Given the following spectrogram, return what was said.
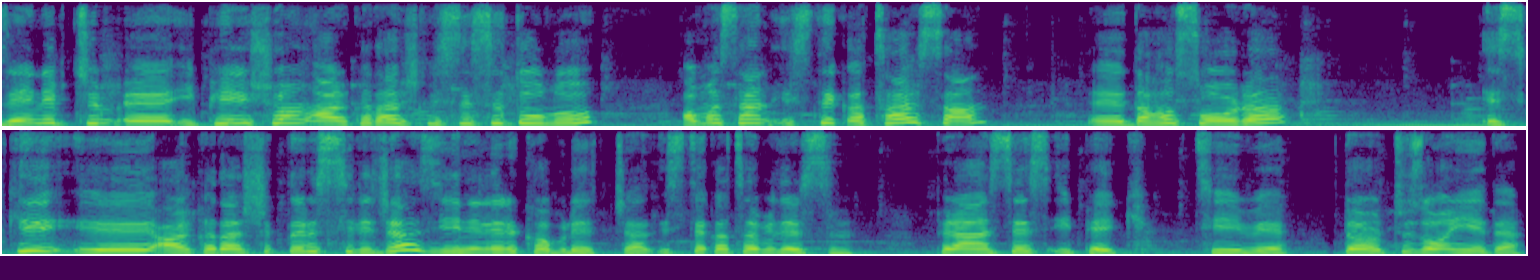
Zeynep'ciğim e, İpek'in şu an arkadaş listesi dolu. Ama sen istek atarsan e, daha sonra eski e, arkadaşlıkları sileceğiz. Yenileri kabul edeceğiz. İstek atabilirsin. Prenses İpek TV 417.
